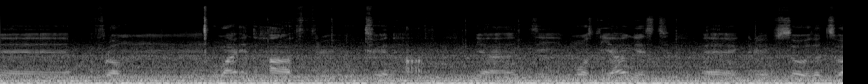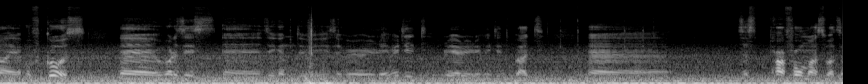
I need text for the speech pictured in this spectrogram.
uh, from one and a half through two and a half. Yeah, the most youngest uh, group. So that's why, of course, uh, what is this they can do is very limited, really limited, but. The performance was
